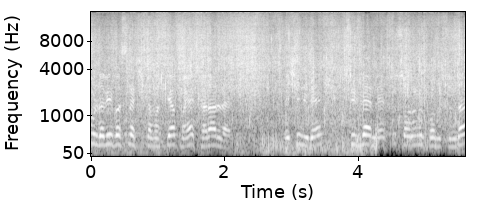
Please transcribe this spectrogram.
burada bir basın açıklaması yapmaya karar verdik. Ve şimdi de sizlerle su sorunu konusunda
